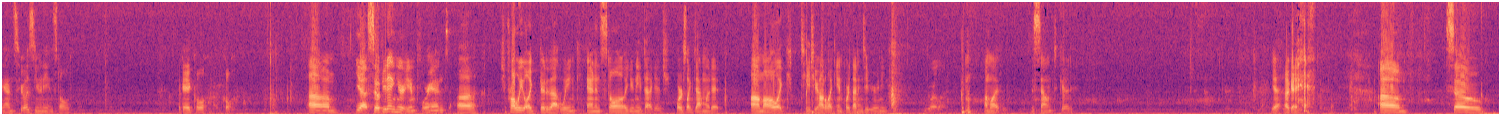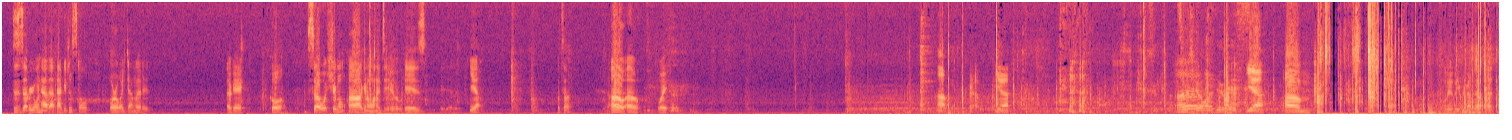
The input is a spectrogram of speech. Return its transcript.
hands, who has Uni installed? Okay, cool, cool. Um, yeah, so if you didn't hear Ian beforehand, uh, you should probably like go to that link and install a Uni package, or just like download it. Um, I'll like teach you how to like import that into your Unity. You are live. Hmm? I'm live. Does sound good? Yeah. Okay. um, so does everyone have that package installed or like downloaded? Okay. Cool. So what you're uh, gonna want to do is, Hey yeah. What's up? Oh, oh, wait. Oh, crap. Yeah. So what you're gonna want to do is Yeah. Um. Completely forgot about that.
